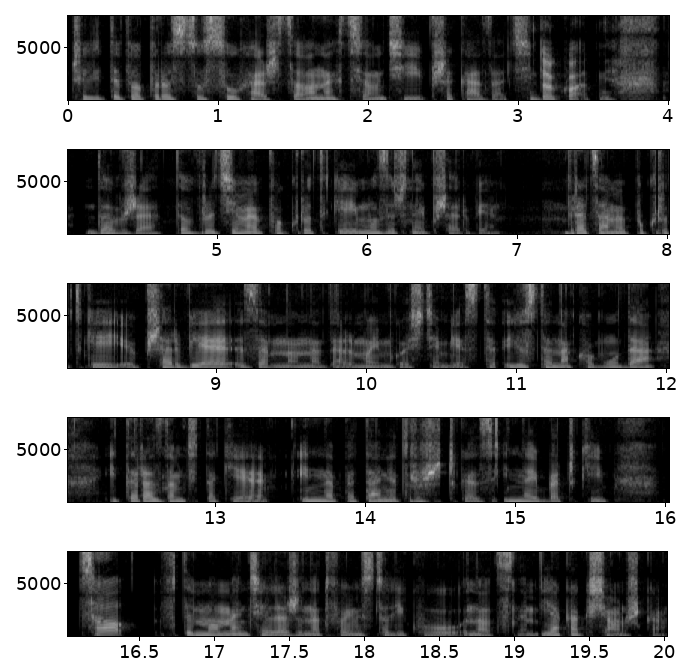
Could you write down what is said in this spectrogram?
Czyli ty po prostu słuchasz, co one chcą ci przekazać. Dokładnie. Dobrze, to wrócimy po krótkiej muzycznej przerwie. Wracamy po krótkiej przerwie. Ze mną nadal moim gościem jest Justyna Komuda. I teraz dam Ci takie inne pytanie, troszeczkę z innej beczki. Co w tym momencie leży na Twoim stoliku nocnym? Jaka książka?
